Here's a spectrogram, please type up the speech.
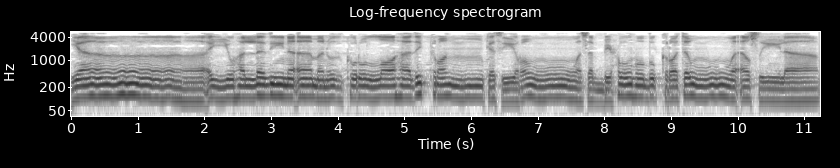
يا أيها الذين آمنوا اذكروا الله ذكرا كثيرا وسبحوه بكرة وأصيلا.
